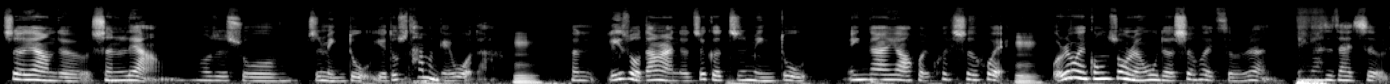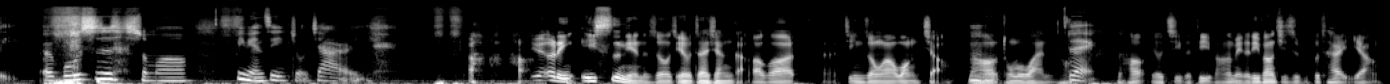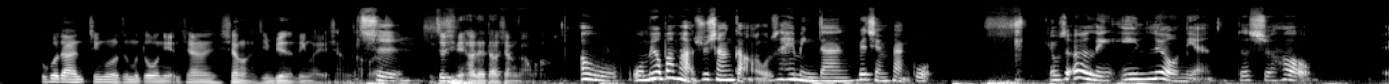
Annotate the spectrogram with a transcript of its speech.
这样的声量，或者说知名度，也都是他们给我的啊。嗯，很理所当然的，这个知名度应该要回馈社会。嗯，我认为公众人物的社会责任。应该是在这里，而不是什么避免自己酒驾而已。啊，好，因为二零一四年的时候也有在香港，包括金钟啊、旺角，然后铜锣湾，对，然后有几个地方，那每个地方其实不太一样。不过，当然经过了这么多年，现在香港已经变成另外一个香港了。是，你这几年还在到香港吗？哦，我没有办法去香港了，我是黑名单，被遣返过。我是二零一六年的时候。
